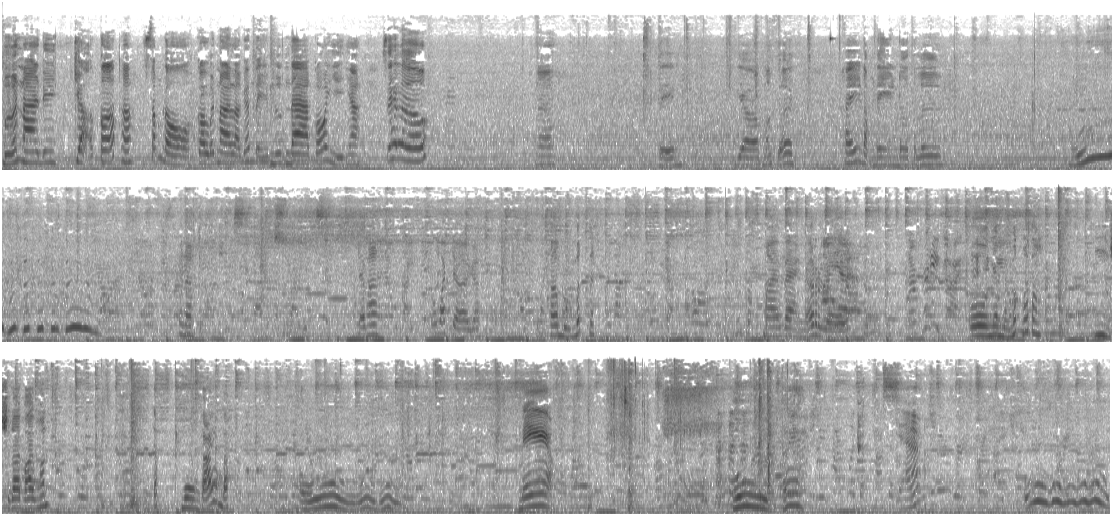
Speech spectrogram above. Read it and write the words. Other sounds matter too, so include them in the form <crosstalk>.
bữa nay đi chợ Tết ha sắm đồ, coi bữa nay là cái tiệm Linda có cái gì nha. Say hello. Nè. Tiệm. Giờ mở cửa thấy đồng đèn đồ tà lư. Cái nè. Đẹp ha. Có quá trời kìa. Thơm mùi mít nè. Mai vàng nở rộ ô nhà mùi mất quá ta. Mm, should I buy one? Đắp mua một cái không ta? Oh, nè. Oh, à. dạ. Uh,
